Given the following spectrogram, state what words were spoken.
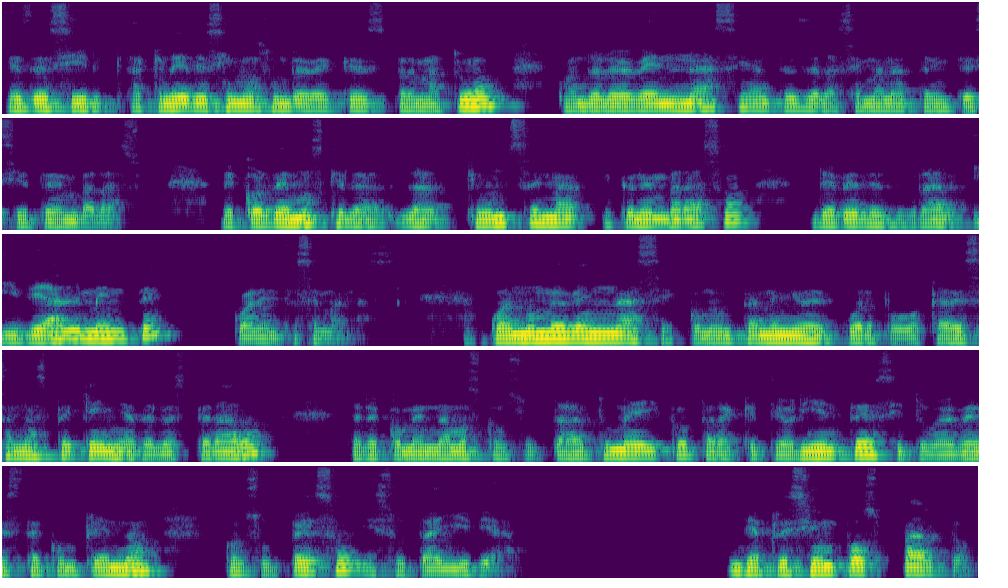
Es decir, ¿a qué le decimos un bebé que es prematuro? Cuando el bebé nace antes de la semana 37 de embarazo. Recordemos que, que, un, un embarazo debe de durar idealmente 40 semanas. Cuando un bebé nace con un tamaño de cuerpo o cabeza más pequeña de lo esperado, te recomendamos consultar a tu médico para que te oriente si tu bebé está cumpliendo con su peso y su talla ideal. Depresión postparto.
